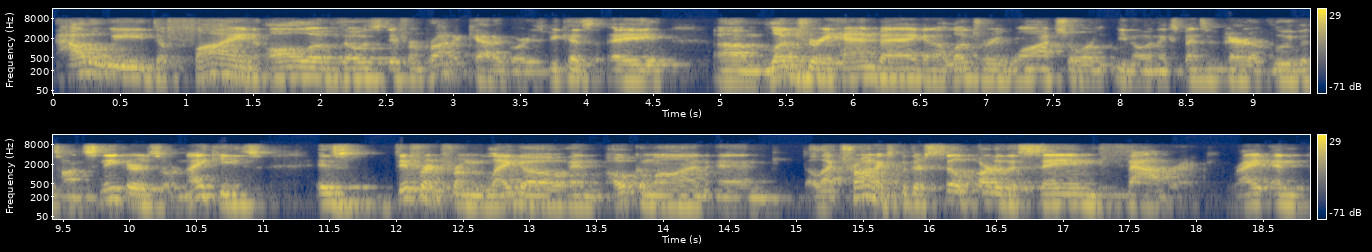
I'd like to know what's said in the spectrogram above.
how do we define all of those different product categories? Because a um, luxury handbag and a luxury watch, or you know, an expensive pair of Louis Vuitton sneakers or Nikes, is different from Lego and Pokemon and electronics, but they're still part of the same fabric, right? And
